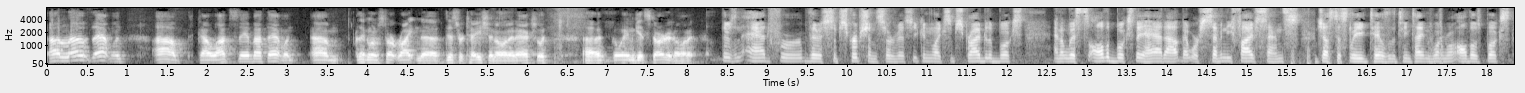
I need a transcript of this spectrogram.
I love that one. Uh, got a lot to say about that one. Um, I think I'm going to start writing a dissertation on it. Actually, uh, go ahead and get started on it. There's an ad for their subscription service. You can like subscribe to the books, and it lists all the books they had out that were 75 cents. Justice League, Tales of the Teen Titans, Wonder Woman, all those books.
